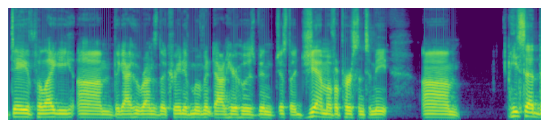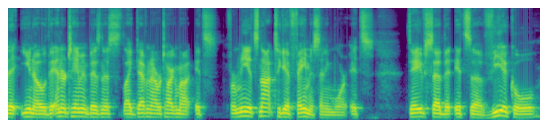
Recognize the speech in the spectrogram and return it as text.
Dave Pelegi, um, the guy who runs the creative movement down here, who has been just a gem of a person to meet. Um, he said that you know the entertainment business, like Devin and I were talking about, it's for me, it's not to get famous anymore. It's Dave said that it's a vehicle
